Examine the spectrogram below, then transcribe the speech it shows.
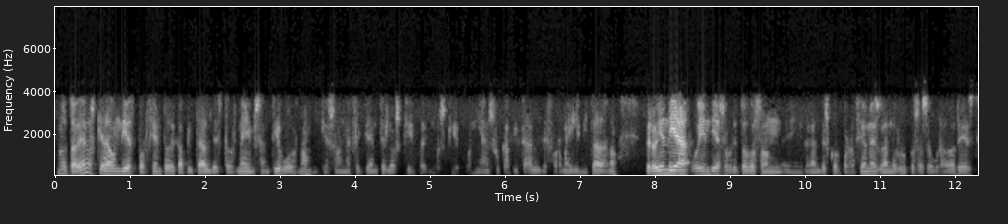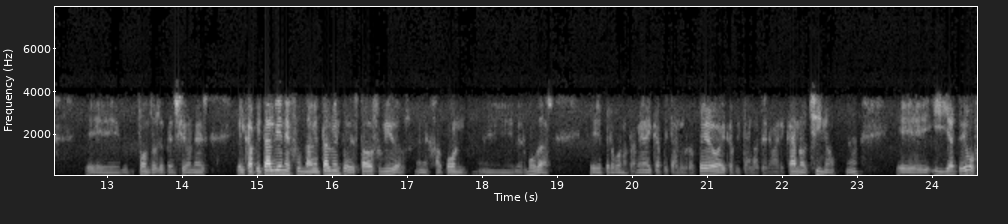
No, todavía nos queda un 10% de capital de estos names antiguos, ¿no? Que son efectivamente los que los que ponían su capital de forma ilimitada, ¿no? Pero hoy en día, hoy en día sobre todo son eh, grandes corporaciones, grandes grupos aseguradores, eh, fondos de pensiones. El capital viene fundamentalmente de Estados Unidos, en Japón, eh, Bermudas, eh, pero bueno, también hay capital europeo, hay capital latinoamericano, chino. Eh, y ya te digo,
